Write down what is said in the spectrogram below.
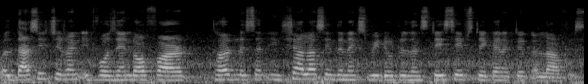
Well that's it children. It was end of our third lesson. Inshallah see in the next video. Till then stay safe stay connected. Allah hafiz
